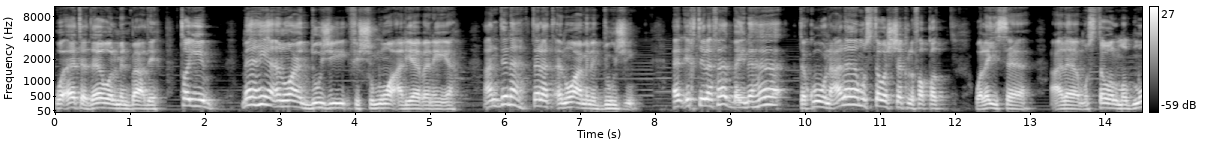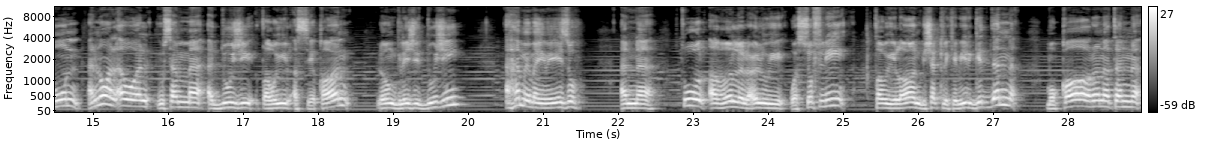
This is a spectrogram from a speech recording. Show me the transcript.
وأتداول من بعده. طيب ما هي أنواع الدوجي في الشموع اليابانية؟ عندنا ثلاث أنواع من الدوجي. الاختلافات بينها تكون على مستوى الشكل فقط وليس على مستوى المضمون. النوع الأول يسمى الدوجي طويل السيقان long legged doji أهم ما يميزه أن طول الظل العلوي والسفلي طويلان بشكل كبير جدا مقارنة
